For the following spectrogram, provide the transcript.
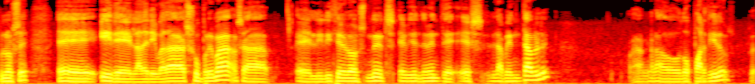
No sé. Eh, y de la derivada suprema, o sea, el inicio de los Nets, evidentemente, es lamentable. Han ganado dos partidos, eh,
